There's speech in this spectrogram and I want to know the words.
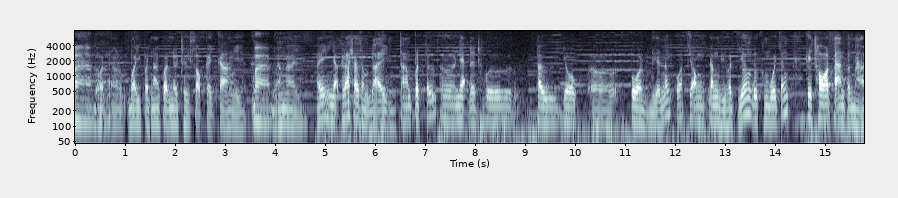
បាទគាត់បីប៉ុណ្ណាគាត់នៅធ្វើសពកិច្ចការងារបាទហ្នឹងហើយហើយអ្នកខ្លះថាសំដែងតាមពិតទៅអ្នកដែលធ្វើទៅយកព័ត៌មានហ្នឹងគាត់ចង់ដឹងជីវិតយើងដូចក្មួយអញ្ចឹងគេថតតាមដំណើរ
